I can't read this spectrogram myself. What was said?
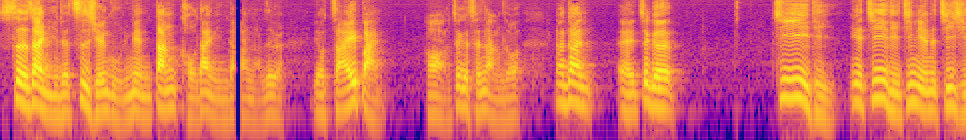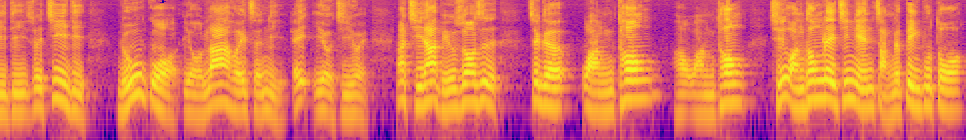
设在你的自选股里面当口袋名单了，对不对？有窄板啊，这个成长多。那但，呃，这个记忆体，因为记忆体今年的基期低，所以记忆体如果有拉回整理，哎，也有机会。那其他比如说是这个网通，好，网通。其实网通类今年涨得并不多，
